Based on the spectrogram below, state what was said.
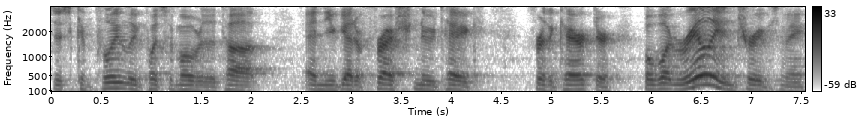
Just completely puts him over the top, and you get a fresh new take for the character. But what really intrigues me,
